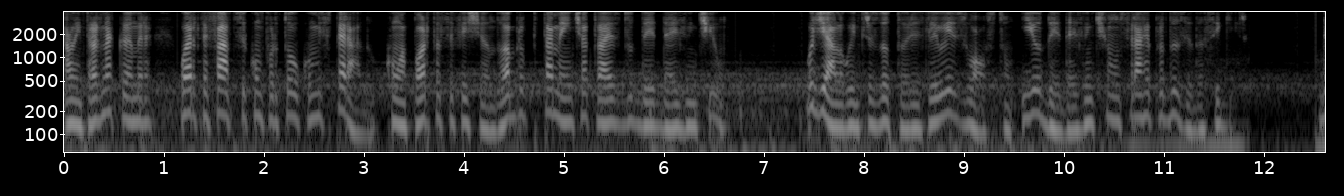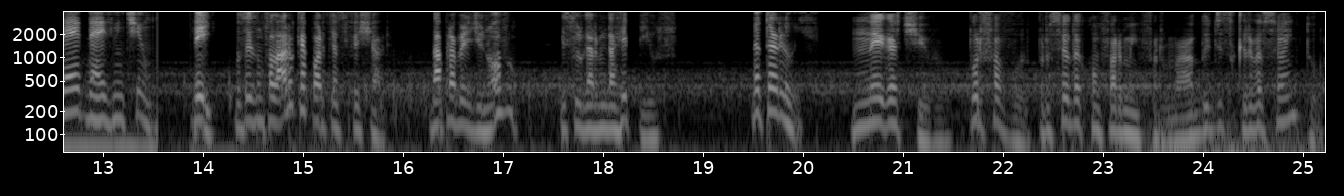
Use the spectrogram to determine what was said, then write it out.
Ao entrar na câmera, o artefato se comportou como esperado, com a porta se fechando abruptamente atrás do D-1021. O diálogo entre os doutores Lewis Walston e o D-1021 será reproduzido a seguir. D-1021 Ei, vocês não falaram que a porta ia se fechar? Dá para abrir de novo? Esse lugar me dá arrepios. Dr. Lewis Negativo. Por favor, proceda conforme informado e descreva seu entorno.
